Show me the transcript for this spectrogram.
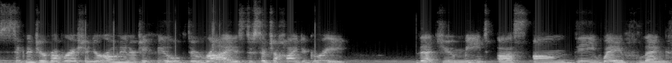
signature vibration, your own energy field to rise to such a high degree that you meet us on the wavelength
